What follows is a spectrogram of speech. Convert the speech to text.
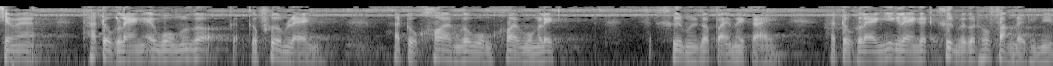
ใช่ไหมถ้าตกแรงไอ้วงมันก็ก็เพิ่มแรง ถ้าตกค่อยมันก็วงค่อยวงเล็ก ขึ้นมันก็ไปไม่ไกล ถ้าตกแรงยิ่งแรงก็ขึ้นไปกระทบฝั่งเลยทีนี้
